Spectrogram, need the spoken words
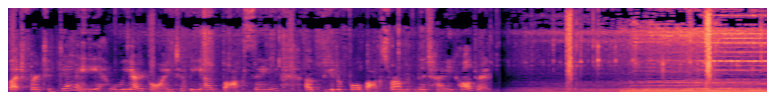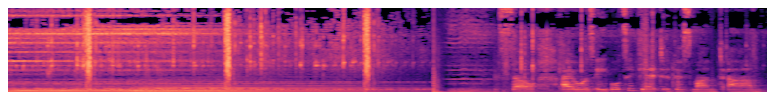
But for today, we are going to be unboxing a beautiful box from the Tiny Cauldron. So I was able to get this month, um,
